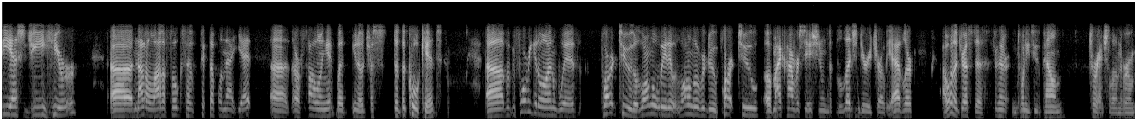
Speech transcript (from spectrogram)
CSG Here. Uh, not a lot of folks have picked up on that yet, uh, are following it, but you know, just the, the cool kids. Uh, but before we get on with part two, the long-awaited, long overdue part two of my conversation with the legendary Charlie Adler, I want to address the 322-pound tarantula in the room.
